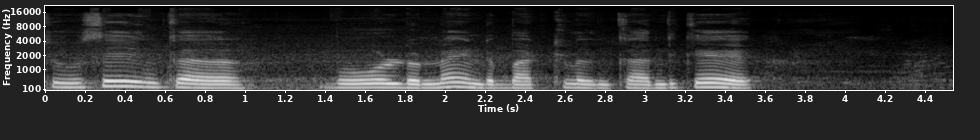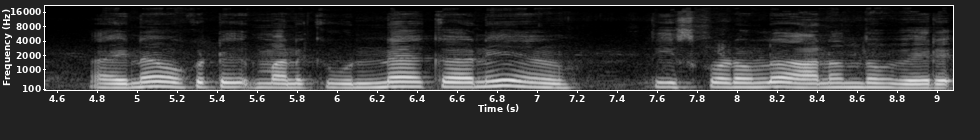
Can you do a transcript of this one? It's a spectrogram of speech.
చూసి ఇంకా బోల్డ్ ఉన్నాయండి బట్టలు ఇంకా. అందుకే అయినా ఒకటి మనకి ఉన్నా కానీ తీసుకోవడంలో ఆనందం వేరే.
